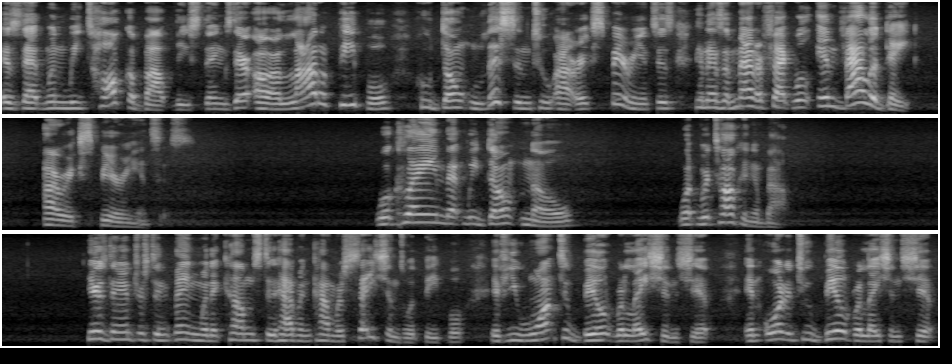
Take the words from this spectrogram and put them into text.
is that when we talk about these things, there are a lot of people who don't listen to our experiences, and as a matter of fact, will invalidate our experiences. Will claim that we don't know what we're talking about. Here's the interesting thing when it comes to having conversations with people. If you want to build relationship, in order to build relationship,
